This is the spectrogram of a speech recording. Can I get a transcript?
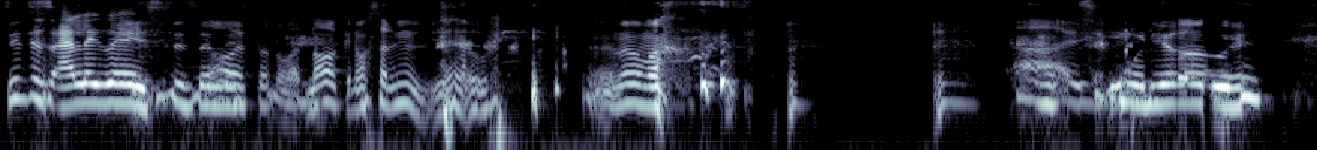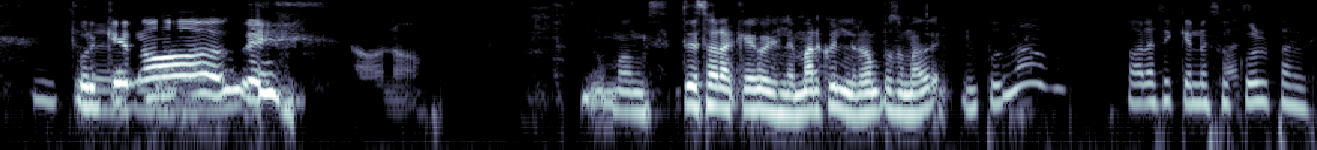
Sí te sale, güey, sí te sale. No, esto no va. No, que no va a salir en el video, güey. No, mames, Ay, se murió, güey. ¿Por qué no, güey? No, no. No mames. Entonces, ¿ahora qué, güey? ¿Le marco y le rompo su madre? Pues no, güey. Ahora sí que no es su Vas. culpa, güey.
